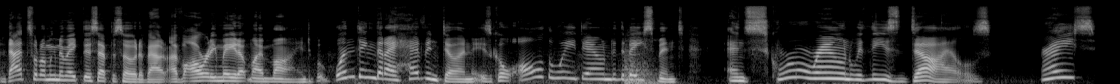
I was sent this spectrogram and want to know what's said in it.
That's what I'm going to make this episode about. I've already made up my mind. But one thing that I haven't done is go all the way down to the basement and screw around with these dials right?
